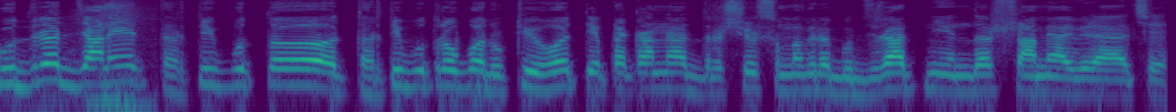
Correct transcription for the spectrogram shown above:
કુદરત જાણે ધરતીપુત્ર ધરતીપુત્ર ઉપર ઉઠ્યું હોય તે પ્રકારના દ્રશ્યો સમગ્ર ગુજરાતની અંદર સામે આવી રહ્યા છે.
